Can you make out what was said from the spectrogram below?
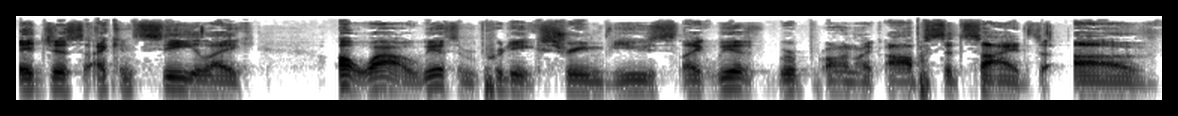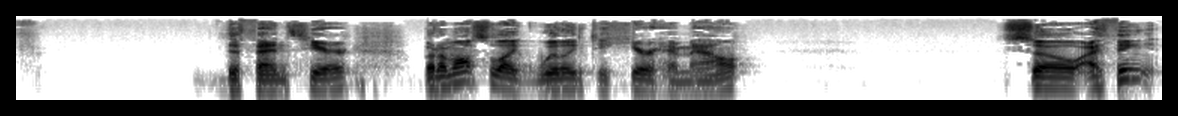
it just I can see like, oh wow, we have some pretty extreme views. Like we have we're on like opposite sides of the fence here, but I'm also like willing to hear him out. So I think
